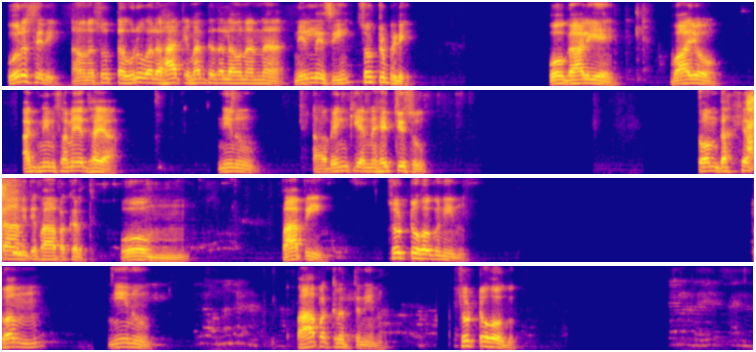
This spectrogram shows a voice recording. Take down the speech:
ಉರುಸಿರಿ. ಅವನ ಸುತ್ತ ಉರುವಲು ಹಾಕಿ ಮಧ್ಯದಲ್ಲಿ ಅವನನ್ನ ನಿಲ್ಲಿಸಿ ಸುಟ್ಟು ಬಿಡಿ ಓ ಗಾಳಿಯೇ, ವಾಯೋ, ಅಗ್ನಿಂ ಸಮೇಧಯ, ನೀನು ಆ ಬೆಂಕಿಯನ್ನು ಹೆಚ್ಚಿಸು. ತ್ವಂ ದಹ್ಯತಾಮಿತಿ ಪಾಪಕೃತ್. ಓಂ. ಪಾಪಿ, ಸುಟ್ಟು ಹೋಗು ನೀನು. ತ್ವಂ, ನೀನು ಪಾಪಕೃತ್ ನೀನು. ಸುಟ್ಟು ಹೋಗು.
